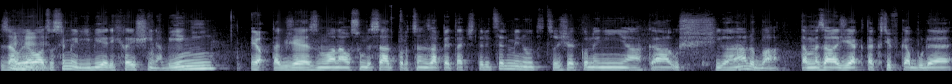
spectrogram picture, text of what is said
zaujalo a co se mi líbí, je rychlejší nabíjení. Jo. Takže z 0 na 80% za 45 minut, což jako není nějaká už šílená doba. Tam záleží, jak ta křivka bude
